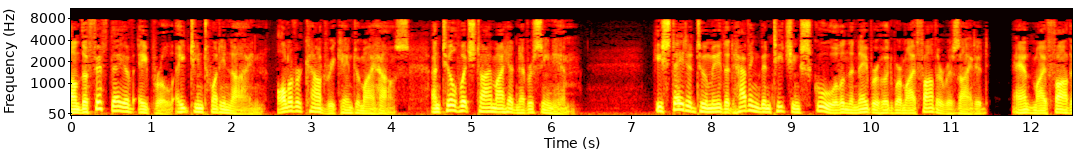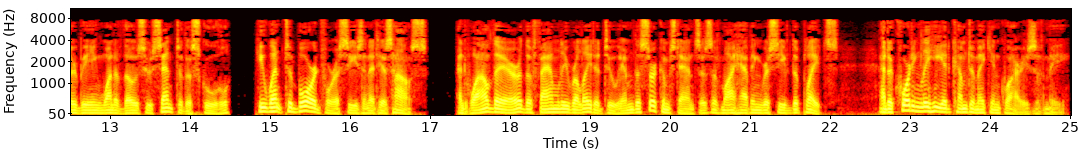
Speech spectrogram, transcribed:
On the fifth day of April, 1829, Oliver Cowdery came to my house, until which time I had never seen him. He stated to me that having been teaching school in the neighborhood where my father resided, and my father being one of those who sent to the school, he went to board for a season at his house, and while there the family related to him the circumstances of my having received the plates, and accordingly he had come to make inquiries of me.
